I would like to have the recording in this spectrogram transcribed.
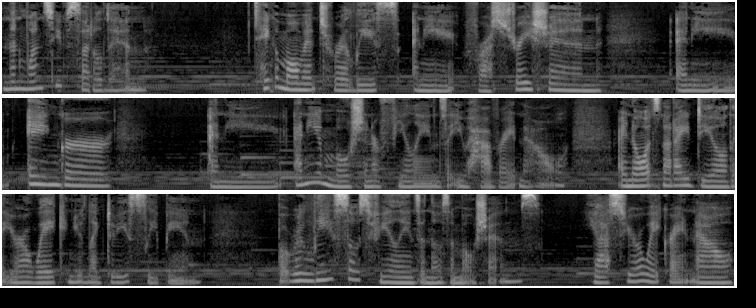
And then once you've settled in, take a moment to release any frustration, any anger, any any emotion or feelings that you have right now. I know it's not ideal that you're awake and you'd like to be sleeping, but release those feelings and those emotions. Yes, you're awake right now,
